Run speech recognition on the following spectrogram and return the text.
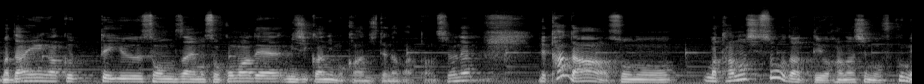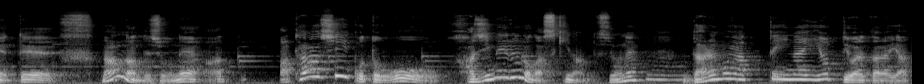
まあ、大学っていう存在もそこまで身近にも感じてなかったんですよね。でただその、まあ、楽しそうだっていう話も含めて何なんでしょうねあ新しいことを始めるのが好きなんですよね、うん、誰もやっていないよって言われたらやっ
